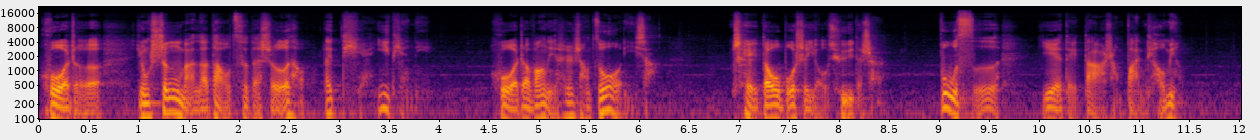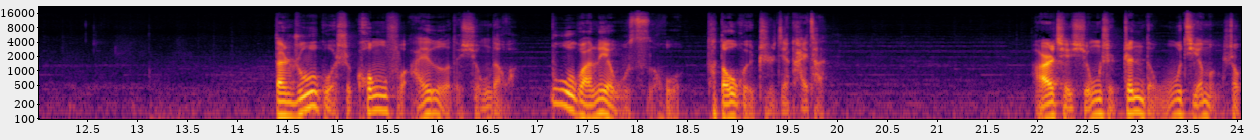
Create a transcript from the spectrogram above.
或者。用生满了倒刺的舌头来舔一舔你，或者往你身上坐一下，这都不是有趣的事儿，不死也得搭上半条命。但如果是空腹挨饿的熊的话，不管猎物死活，它都会直接开餐。而且熊是真的无解猛兽，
